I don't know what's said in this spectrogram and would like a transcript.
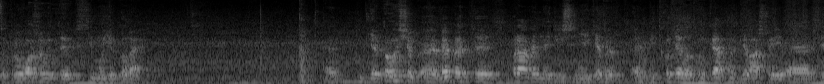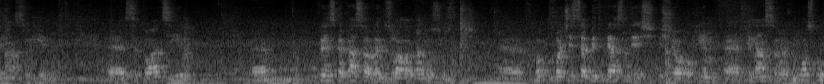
супроводжувати всі мої колеги. Для того, щоб вибрати правильне рішення, яке би підходило конкретно для вашої фінансової ситуації, Українська каса організувала дану зустріч. Е, Хочеться підкреслити, що окрім е, фінансових послуг,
